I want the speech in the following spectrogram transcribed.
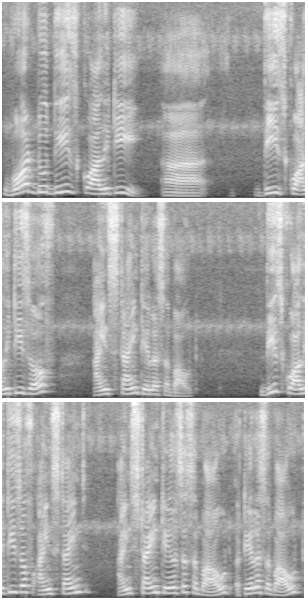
what do these quality uh, these qualities of Einstein tell us about? These qualities of Einstein, Einstein tells us about, uh, tell us about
